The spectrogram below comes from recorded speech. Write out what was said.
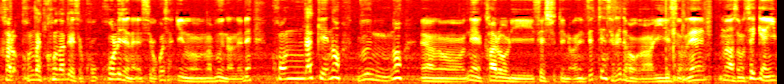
カロ、こんだけ、こんだけですよ。ここれじゃないですよ。これさっきの分なんでね、こんだけの分の、あのね、カロリー摂取っていうのはね、絶対に避けた方がいいですよね。まあ、その世間一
